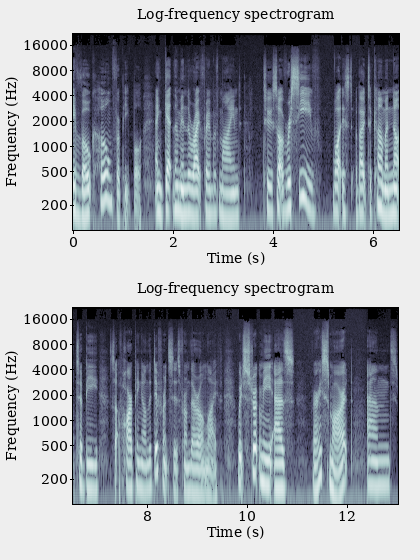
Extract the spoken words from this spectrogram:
evoke home for people and get them in the right frame of mind to sort of receive what is about to come and not to be sort of harping on the differences from their own life, which struck me as very smart and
